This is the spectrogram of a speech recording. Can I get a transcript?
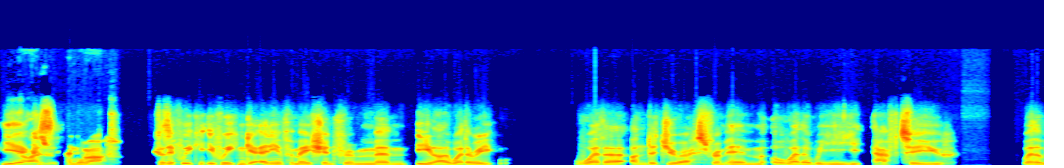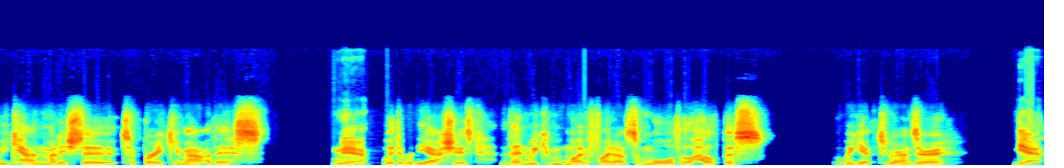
you Yeah, know, actually send him off. Because if we can if we can get any information from um, Eli, whether he whether under duress from him or whether we have to whether we can manage to to break him out of this Yeah, with with the ashes, then we can might find out some more that'll help us when we get to ground zero. yeah.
